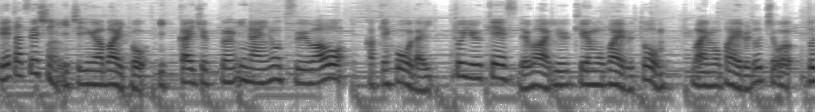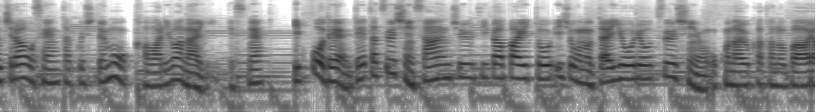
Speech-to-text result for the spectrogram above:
データ通信 1GB、1回10分以内の通話をかけ放題というケースでは UQ モバイルと Y モバイルどちらを選択しても変わりはないですね。一方でデータ通信 30GB 以上の大容量通信を行う方の場合、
